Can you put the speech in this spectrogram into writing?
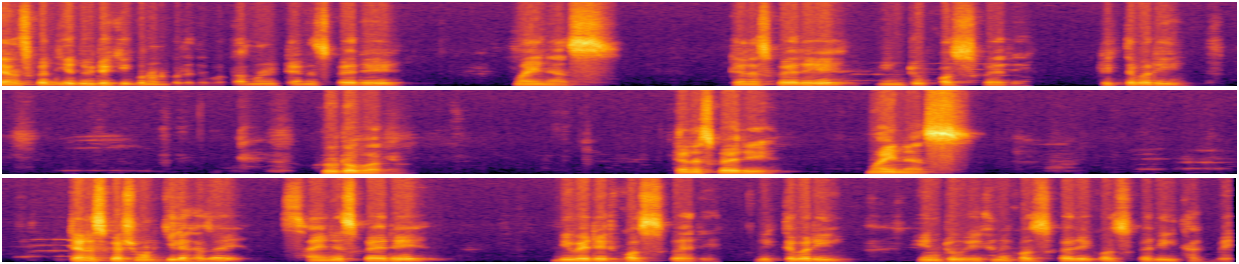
টেন স্কোয়ার দিয়ে দুইটা কি গুণন করে দেবো? তার মানে tan square minus tan square into cos square লিখতে পারি? Root over tan square minus tan square সমান কি লেখা যায়? সাইন স্কোয়ার ডিভাইডেড কস স্কোয়ারে লিখতে পারি? ইন্টু এখানে কস স্কোয়ারে কস স্কোয়ার এই থাকবে।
